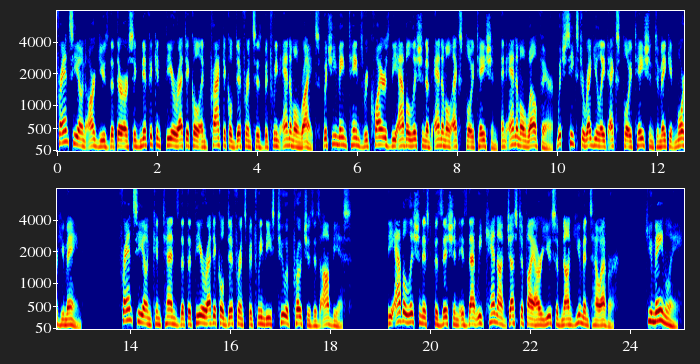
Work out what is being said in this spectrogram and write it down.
Francione argues that there are significant theoretical and practical differences between animal rights, which he maintains requires the abolition of animal exploitation, and animal welfare, which seeks to regulate exploitation to make it more humane. Francione contends that the theoretical difference between these two approaches is obvious. The abolitionist position is that we cannot justify our use of non-humans however humanely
